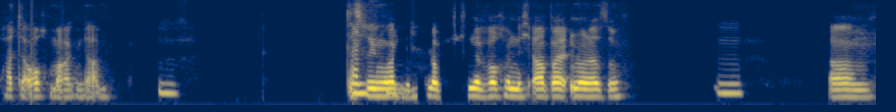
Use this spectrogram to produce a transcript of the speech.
hatte auch Magen-Darm. Mhm. Deswegen Anstrengend. ich, glaube ich, eine Woche nicht arbeiten oder so. Mhm. Ähm,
